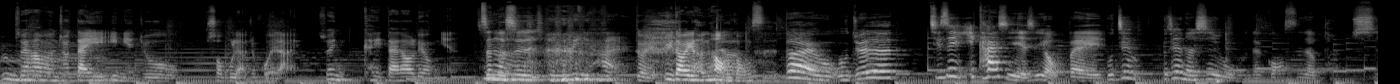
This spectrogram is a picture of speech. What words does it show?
嗯。所以他们就待一年就受不了就回来，所以你可以待到六年，真的是很厉害。对遇到一个很好的公司。对，我觉得其实一开始也是有被，不见不见得是我们的公司的同事，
